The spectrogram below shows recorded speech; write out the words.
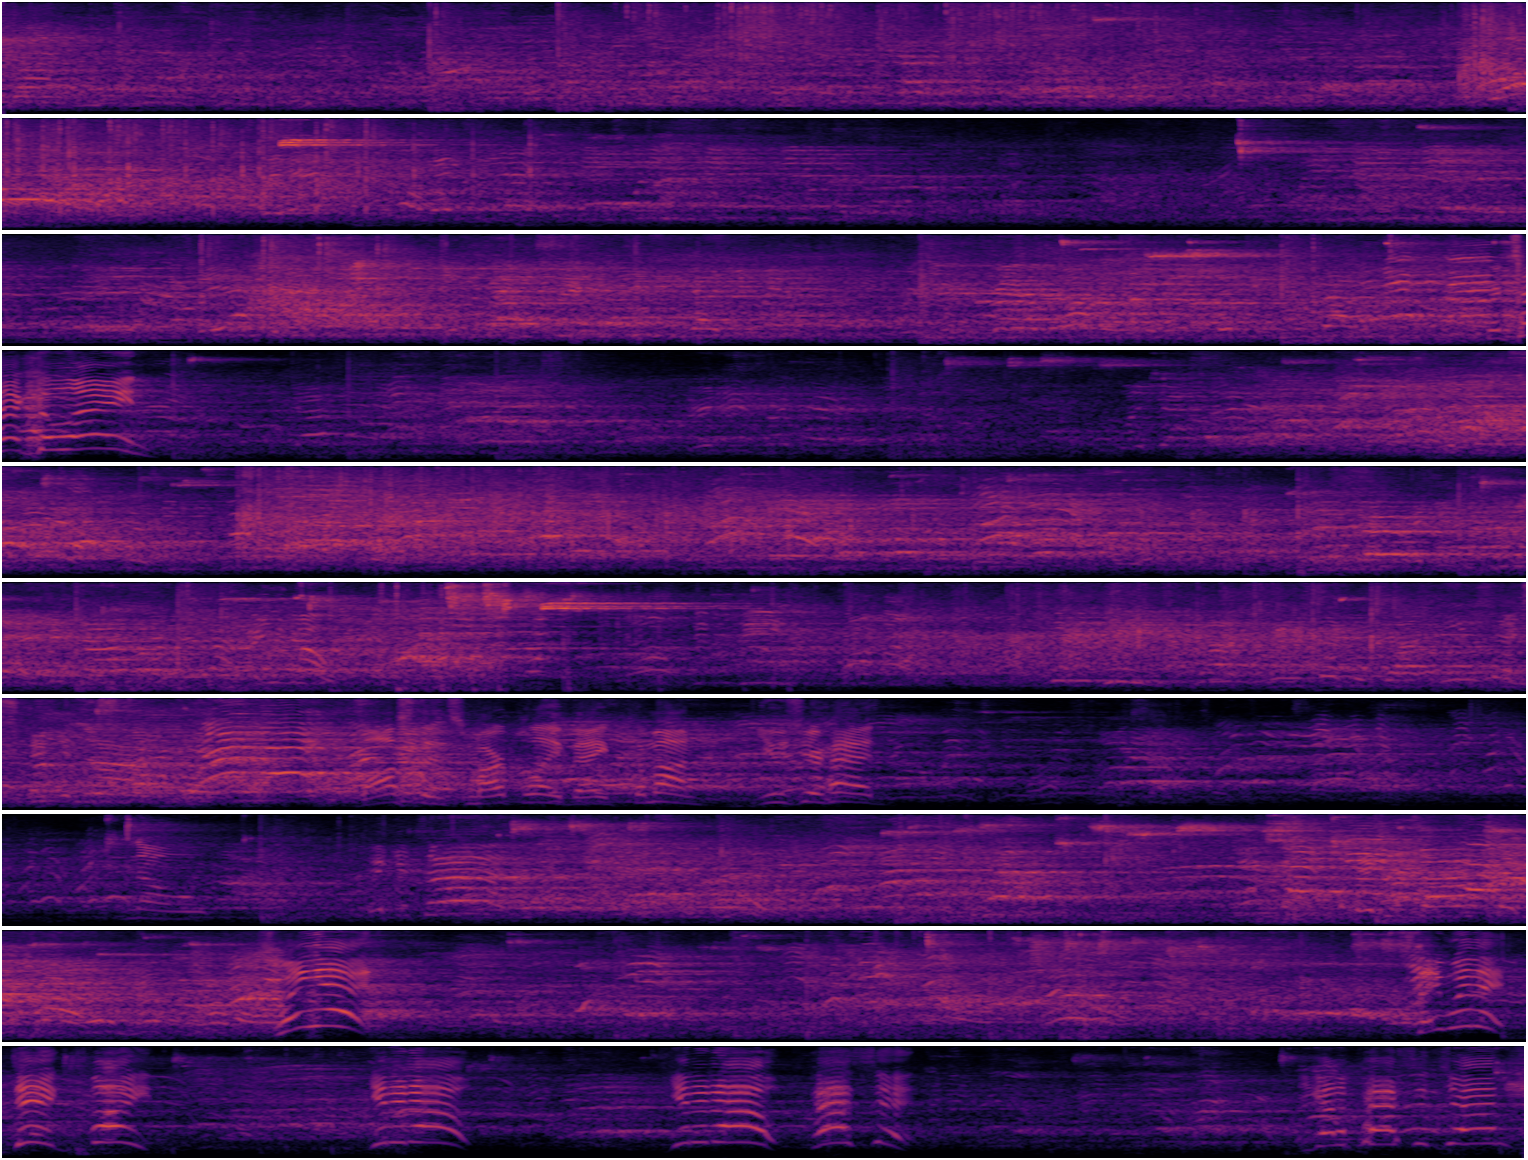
Dog. Protect the lane. There you go. Boston, smart play, babe. Come on. Use your head. No. Take your time. Take your time. Take your time. Swing it. fight. Get it out. Get it out. Pass it. You got to pass it, John?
